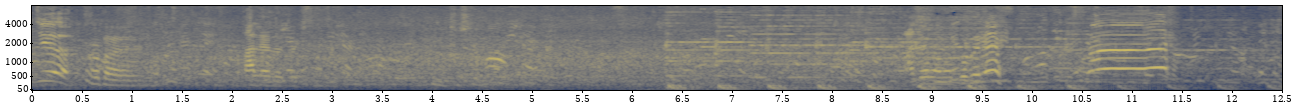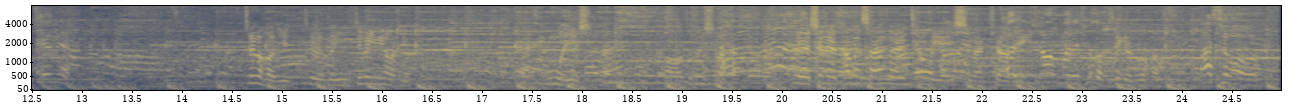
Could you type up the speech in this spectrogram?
二百他来了这是什么啊这个好听这个音这个音乐好听。我也喜欢。哦这都喜欢。对现在他们三个人跳舞也喜欢跳这个。不好听。那时候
